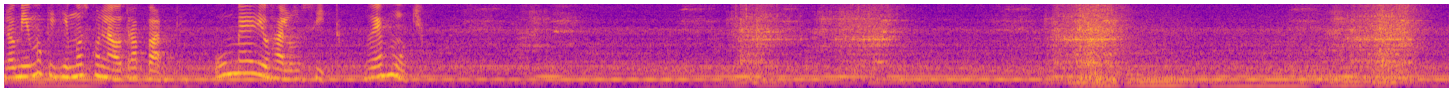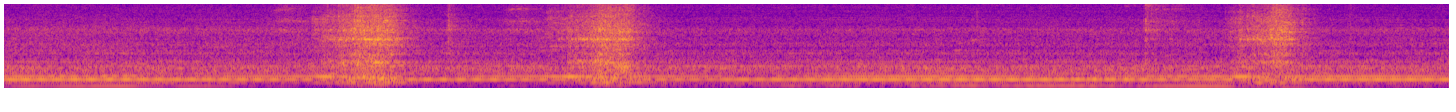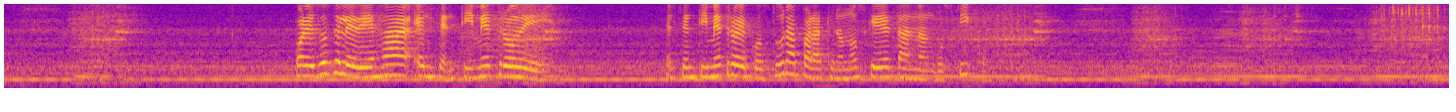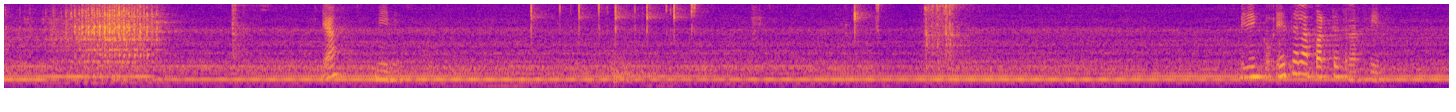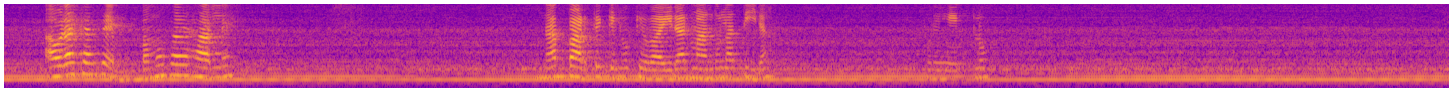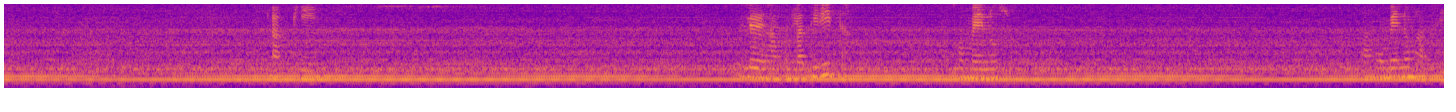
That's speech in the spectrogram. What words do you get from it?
Lo mismo que hicimos con la otra parte. Un medio jaloncito no es mucho Por eso se le deja el centímetro de el centímetro de costura para que no nos quede tan angustico. ¿Ya? Miren. Miren, esta es la parte trasera. Ahora, ¿qué hacemos? Vamos a dejarle parte que es lo que va a ir armando la tira. Por ejemplo. Aquí. Le dejamos la tirita. Más o menos. Más o menos así.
